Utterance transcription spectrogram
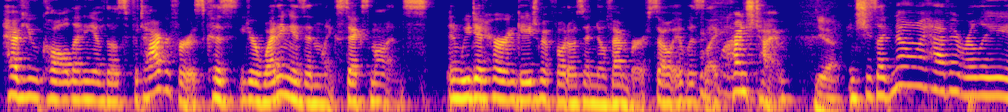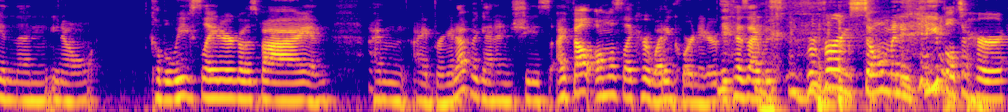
have you called any of those photographers? Because your wedding is in like six months, and we did her engagement photos in November, so it was like crunch time. Yeah. And she's like, no, I haven't really. And then you know, a couple weeks later goes by, and I'm I bring it up again, and she's I felt almost like her wedding coordinator because I was referring so many people to her,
